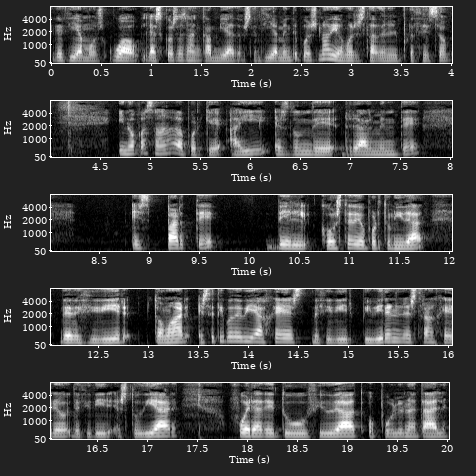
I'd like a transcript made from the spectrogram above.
y decíamos, wow, las cosas han cambiado. Sencillamente, pues no habíamos estado en el proceso. Y no pasa nada porque ahí es donde realmente es parte del coste de oportunidad de decidir tomar este tipo de viajes, decidir vivir en el extranjero, decidir estudiar fuera de tu ciudad o pueblo natal,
